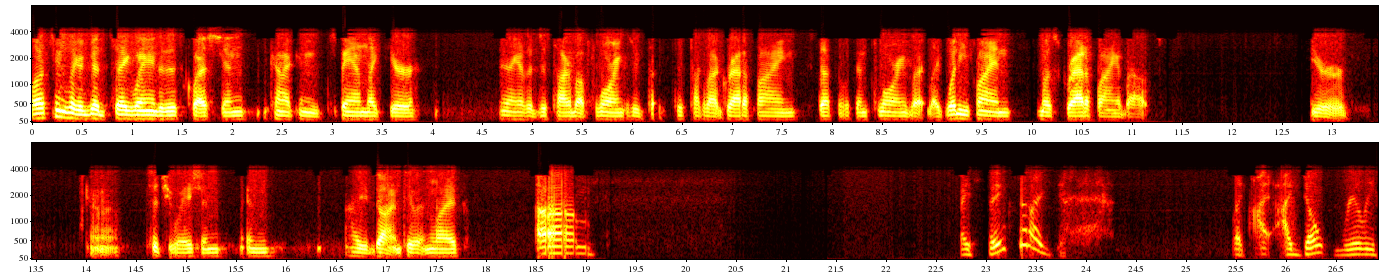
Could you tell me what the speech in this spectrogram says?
Well, it seems like a good segue into this question. It kind of can span like your. I think I have just talk about flooring because we t- just talk about gratifying stuff within flooring. But like, what do you find most gratifying about your kind of situation and how you got into it in life? Um, I think that I like I I don't really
